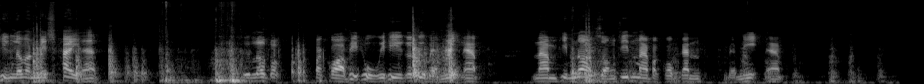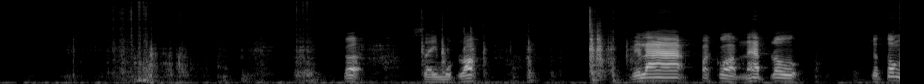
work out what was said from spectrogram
ริงๆแล้วมันไม่ใช่นะครับ คือเราต้องประกอบที่ถูกวิธีก็คือแบบนี้นะครับนำพิมพ์นอกสองชิ้นมาประกอบกันแบบนี้นะครับ ก็ ใส่หมุดล็อก เวลาประกอบนะครับ เราจะต้อง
